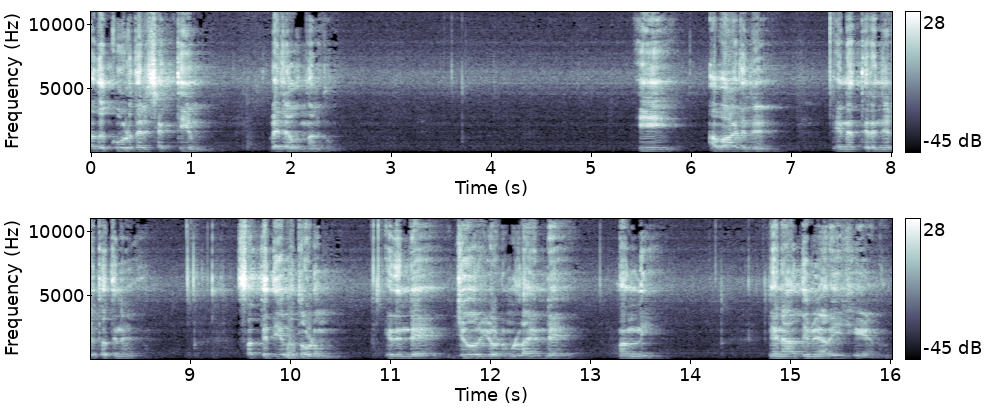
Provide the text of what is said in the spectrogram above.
അത് കൂടുതൽ ശക്തിയും ബലവും നൽകും. ഈ അവാർഡിന് എന്നെ തിരഞ്ഞെടുത്തതിന് സത്യദീപത്തോടും ഇതിന്റെ ജൂറിയോടുമുള്ള എന്റെ നന്ദി ഞാൻ ആദ്യമേ അറിയിക്കുകയാണ്.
